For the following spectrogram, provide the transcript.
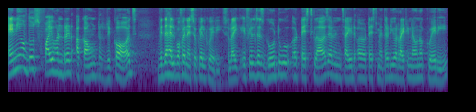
any of those 500 account records with the help of an SQL query. So like if you'll just go to a test class and inside a test method you are writing down a query,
